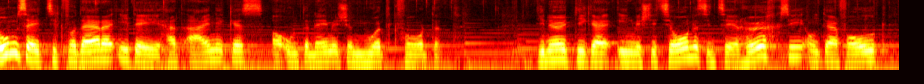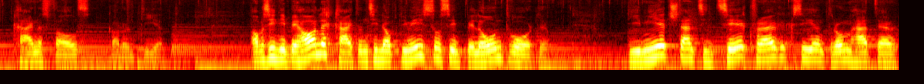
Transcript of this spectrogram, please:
Die Umsetzung dieser Idee hat einiges an unternehmerischem Mut gefordert. Die nötigen Investitionen sind sehr hoch und der Erfolg keinesfalls garantiert. Aber seine Beharrlichkeit und sein Optimismus sind belohnt worden. Die Mietstände sind sehr gefragt und darum hat er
